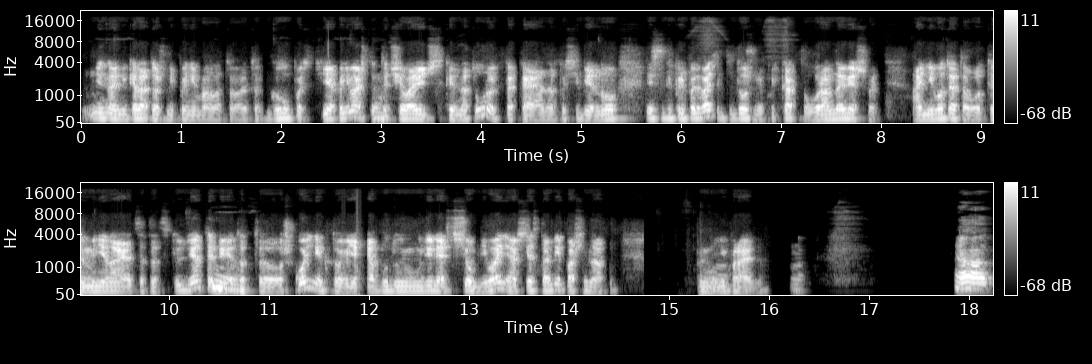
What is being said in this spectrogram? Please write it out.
не знаю, никогда тоже не понимал этого. Это глупость. Я понимаю, что это человеческая натура такая, она по себе, но если ты преподаватель, ты должен хоть как-то уравновешивать, а не вот это вот, мне нравится этот студент или этот э, школьник, то я буду ему уделять все внимание, а все остальные пошли нахуй. Неправильно. А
